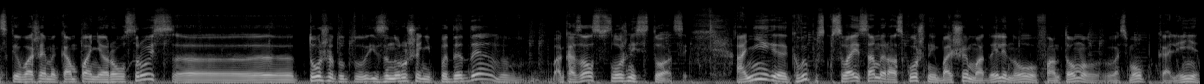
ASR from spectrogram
британская уважаемая компания Rolls-Royce э, тоже тут из-за нарушений ПДД оказалась в сложной ситуации. Они э, к выпуску своей самой роскошной большой модели нового фантома восьмого поколения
